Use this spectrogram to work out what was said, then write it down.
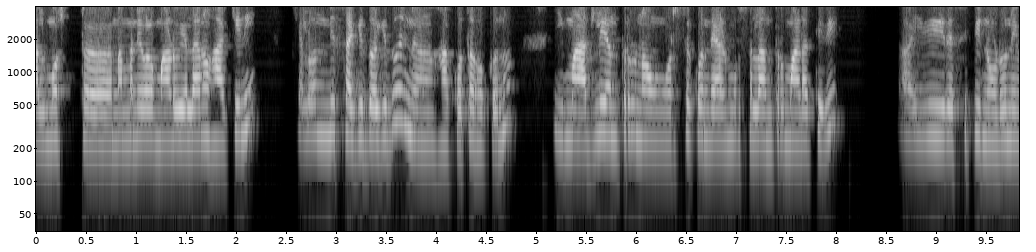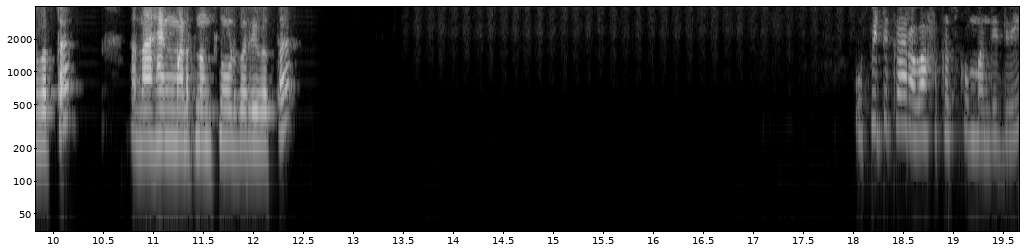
ಆಲ್ಮೋಸ್ಟ್ ನಮ್ಮ ಮನೆಯೊಳಗೆ ಮಾಡು ಎಲ್ಲಾನು ಹಾಕಿನಿ. ಕೆಲವೊಂದು ಮಿಸ್ ಆಗಿದ್ದು ಆಗಿದ್ದು ಇನ್ನ ಹಾಕೋತಾ ಹೋಗೋನು ಈ ಮಾದ್ಲಿ ಅಂತರೂ ನಾವು ವರ್ಷಕ್ಕೆ ಒಂದ್ ಎರಡ್ ಮೂರ್ ಸಲ ಅಂತರೂ ಮಾಡತ್ತೀವಿ. ಈ ರೆಸಿಪಿ ನೋಡೋಣ ಇವತ್ತ. ನಾ ಹೆಂಗ್ ಮಾಡತ್ನಂತ ನೋಡ್ ಬರ್ರಿ ಇವತ್ತ. ಉಪ್ಪಿಟ್ಟಕ ರವಾ ಹಾಕಸ್ಕೊಂಡ್ ಬಂದಿದ್ವಿ.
